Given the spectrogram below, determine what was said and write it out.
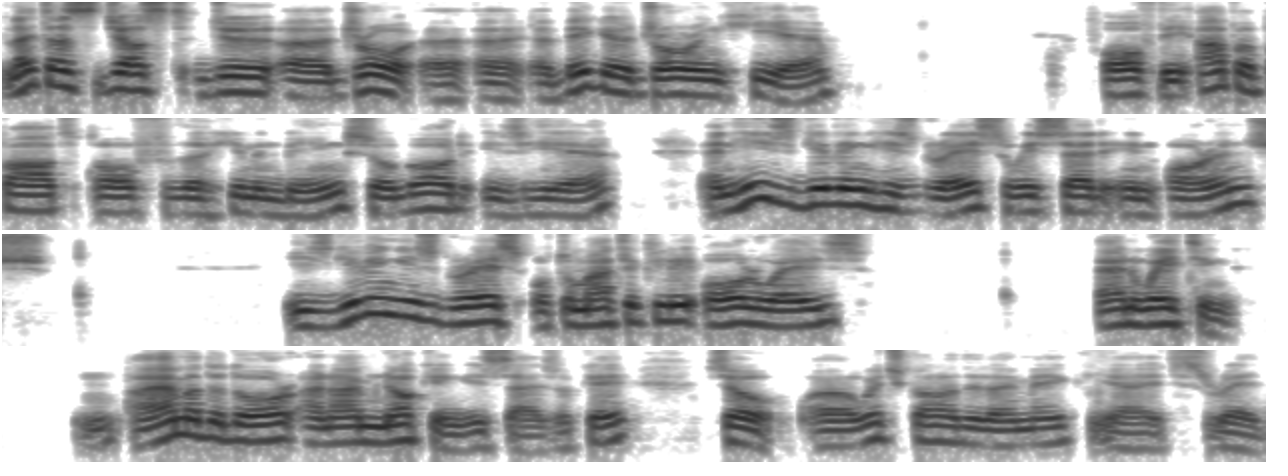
let us just do uh, draw a, a, bigger drawing here of the upper part of the human being. So God is here and he's giving his grace, we said in orange. He's giving his grace automatically, always, and waiting. Hmm? I am at the door and I'm knocking, he says, okay? So uh, which color did I make? Yeah, it's red.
